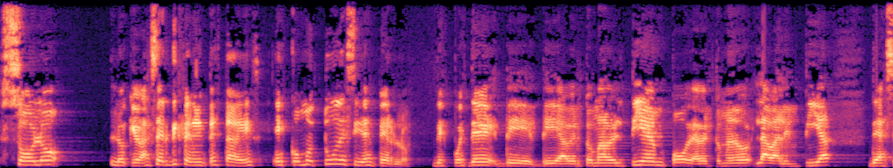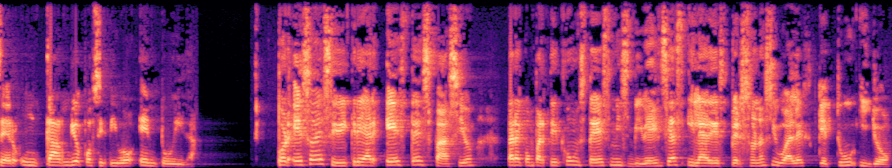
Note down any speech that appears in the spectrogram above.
Solo lo que va a ser diferente esta vez es cómo tú decides verlo, después de, de haber tomado el tiempo, de haber tomado la valentía de hacer un cambio positivo en tu vida. Por eso decidí crear este espacio para compartir con ustedes mis vivencias y la de personas iguales que tú y yo,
